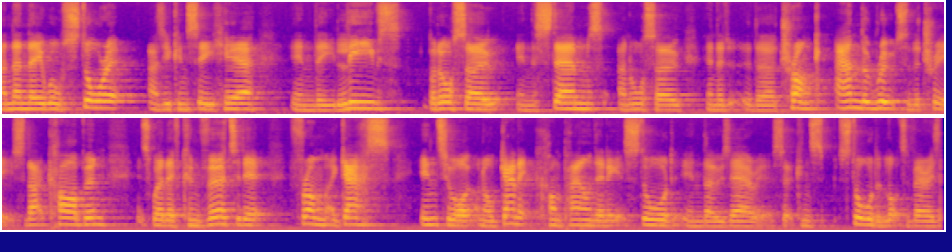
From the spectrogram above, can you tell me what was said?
and then they will store it, as you can see here, in the leaves, but also in the stems and also in the, the trunk and the roots of the tree. So that carbon it's where they've converted it from a gas into an organic compound and it gets stored in those areas. So it can stored in lots of various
